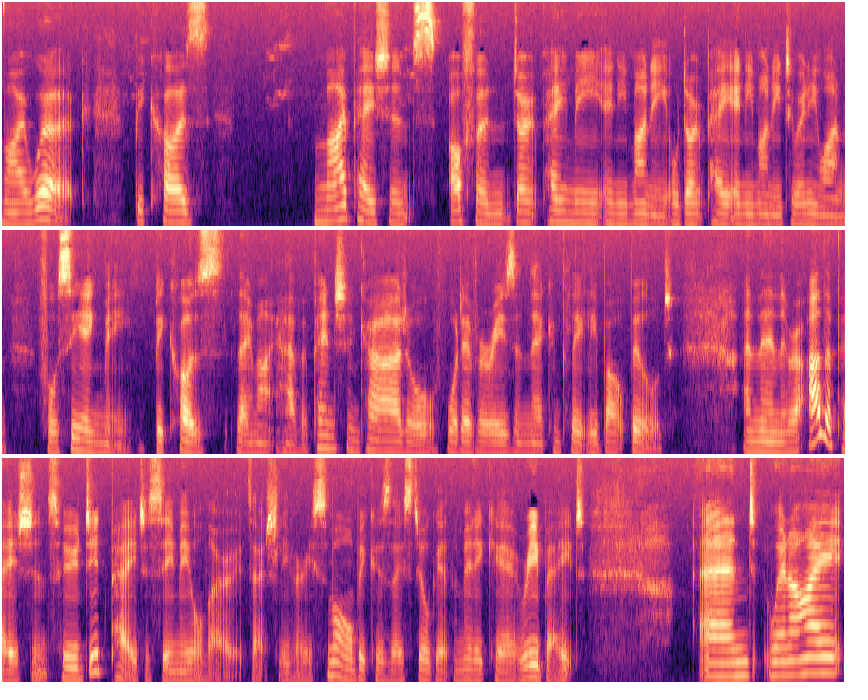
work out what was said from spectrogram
my work because my patients often don't pay me any money or don't pay any money to anyone for seeing me because they might have a pension card or whatever reason they're completely bulk billed. And then there are other patients who did pay to see me, although it's actually very small because they still get the Medicare rebate. And when I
